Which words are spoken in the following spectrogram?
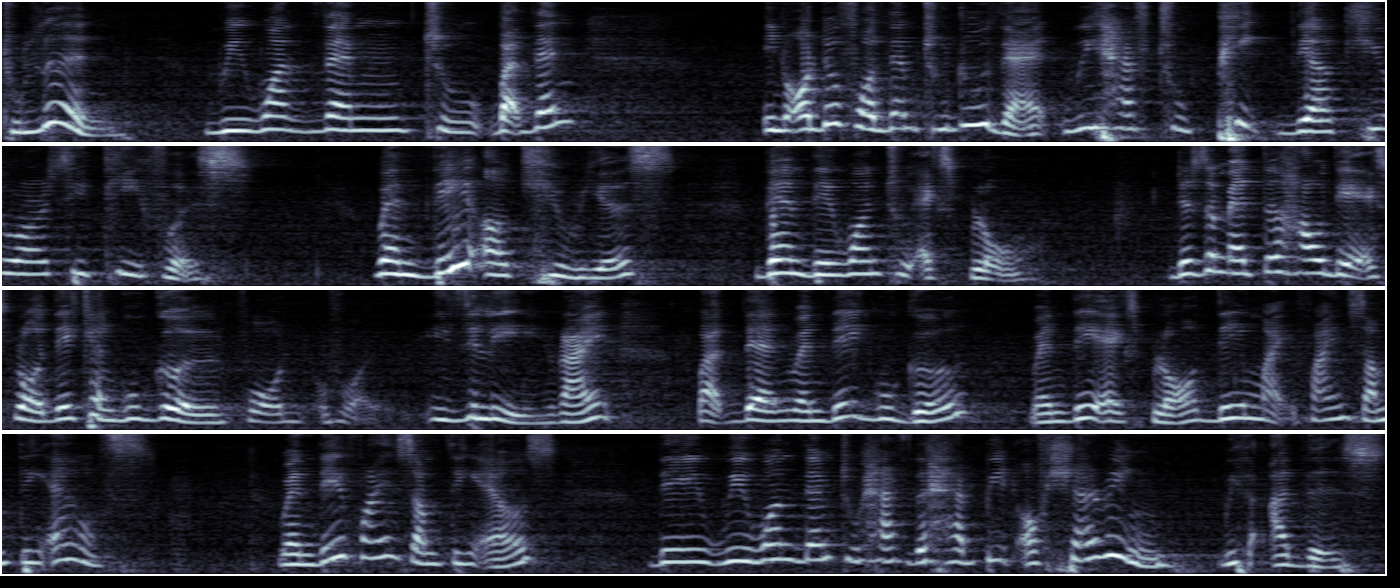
to learn. We want them to, but then in order for them to do that, we have to pick their curiosity first. When they are curious, then they want to explore. Doesn't matter how they explore, they can Google for, for easily, right? But then when they Google, when they explore, they might find something else. When they find something else, they, we want them to have the habit of sharing with others.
